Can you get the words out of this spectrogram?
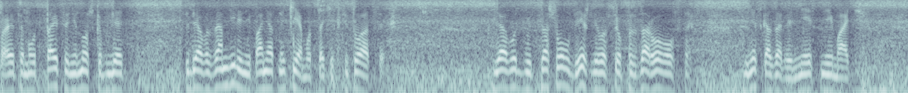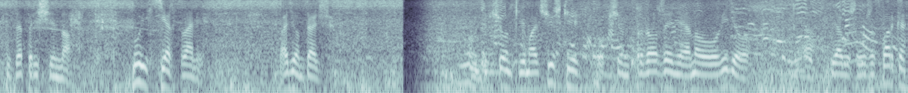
Поэтому вот тайцы немножко, блядь, себя возомнили непонятно кем вот в таких ситуациях. Я вот зашел вежливо, все поздоровался. Мне сказали не снимать запрещено. Ну и хер с вами. Пойдем дальше. Ну, девчонки и мальчишки. В общем, продолжение нового видео. Я вышел уже с парка.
